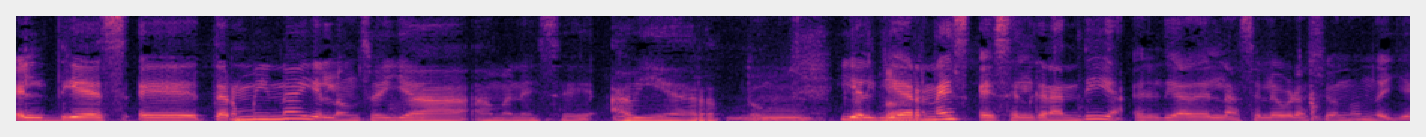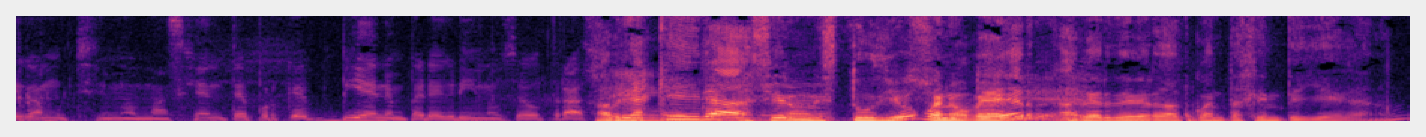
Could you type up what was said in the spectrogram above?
el 10 eh, termina y el 11 ya amanece abierto. Mm, y el viernes es el gran día, el día de la celebración donde llega muchísima más gente porque vienen peregrinos de otras Habría que ir a hacer un estudio, bueno, ver, a ver de verdad cuánta gente llega, ¿no?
